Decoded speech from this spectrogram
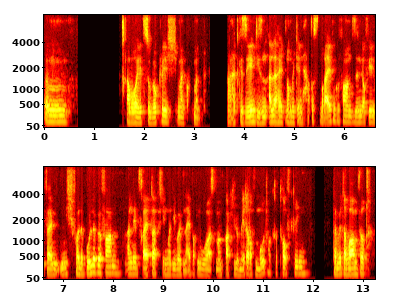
Ähm, aber jetzt so wirklich, man, man, man hat gesehen, die sind alle halt noch mit den härtesten Reifen gefahren, die sind auf jeden Fall nicht volle Bulle gefahren an dem Freitag. Ich denke mal, die wollten einfach nur erstmal ein paar Kilometer auf dem Motor drauf kriegen. damit er warm wird.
